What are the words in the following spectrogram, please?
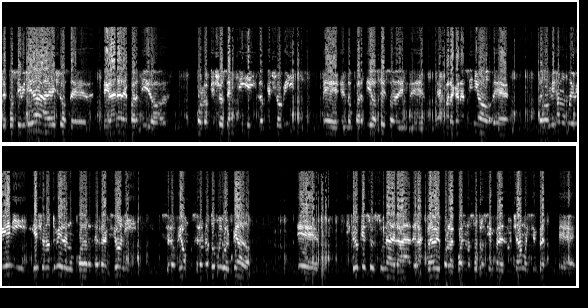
de, posibilidad a ellos de, ganar el partido. Por lo que yo sentí y lo que yo vi eh, en los partidos esos de, de, eh, lo dominamos muy bien y, ellos no tuvieron un poder de reacción y, se los vio, se los notó muy golpeados. Eh, y creo que eso es una de, las claves por la cual nosotros siempre luchamos y siempre eh,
